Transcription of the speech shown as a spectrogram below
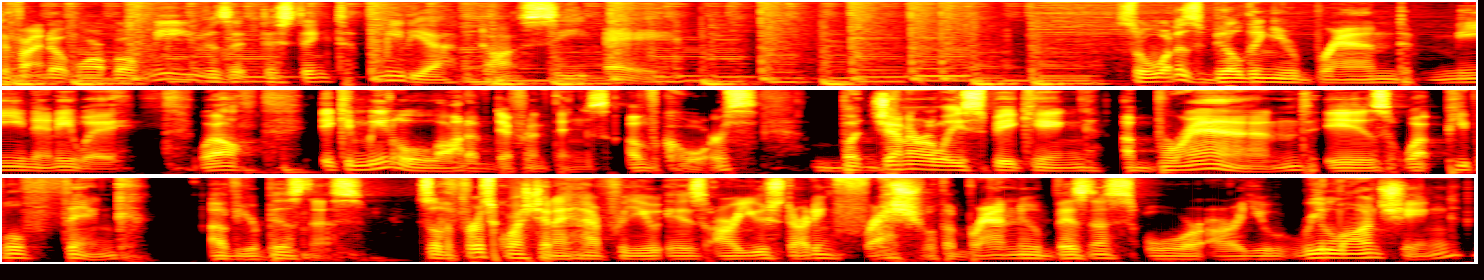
To find out more about me, visit distinctmedia.ca. So, what does building your brand mean anyway? Well, it can mean a lot of different things, of course, but generally speaking, a brand is what people think of your business. So, the first question I have for you is Are you starting fresh with a brand new business, or are you relaunching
